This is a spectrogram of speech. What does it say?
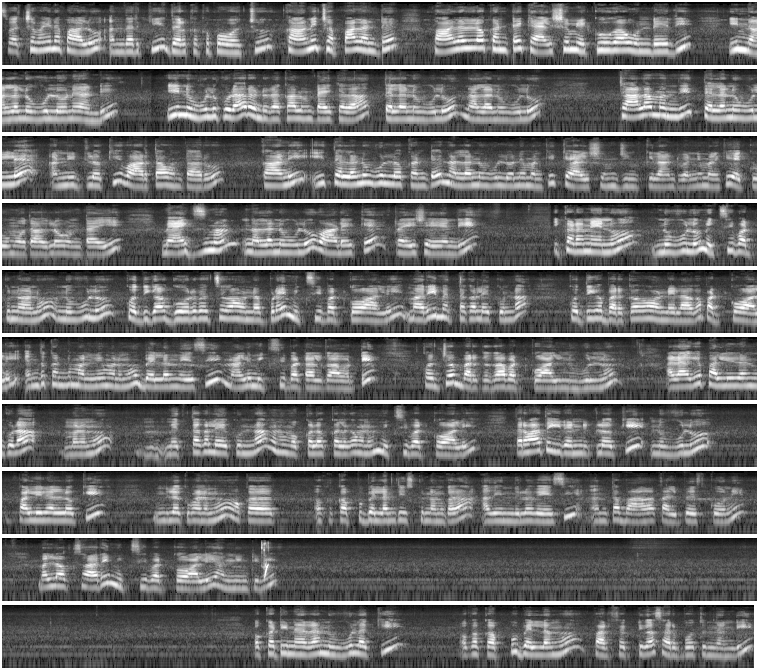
స్వచ్ఛమైన పాలు అందరికీ దొరకకపోవచ్చు. కానీ చెప్పాలంటే పాలల్లో కంటే కాల్షియం ఎక్కువగా ఉండేది ఈ నల్ల నువ్వుల్లోనే అండి. ఈ నువ్వులు కూడా రెండు రకాలు ఉంటాయి కదా. తెల్ల నువ్వులు నల్ల నువ్వులు చాలామంది తెల్ల నువ్వులే అన్నిట్లోకి వాడుతూ ఉంటారు. కానీ ఈ తెల్ల నువ్వుల్లో కంటే నల్ల నువ్వుల్లోనే మనకి కాల్షియం జింక్ ఇలాంటివన్నీ మనకి ఎక్కువ మోతాదులో ఉంటాయి. మ్యాక్సిమం నల్ల నువ్వులు వాడేకే ట్రై చేయండి. ఇక్కడ నేను నువ్వులు మిక్సీ పట్టుకున్నాను. నువ్వులు కొద్దిగా గోరువెచ్చగా ఉన్నప్పుడే మిక్సీ పట్టుకోవాలి. మరీ మెత్తగా లేకుండా కొద్దిగా బరకగా ఉండేలాగా పట్టుకోవాలి. ఎందుకంటే మళ్ళీ మనము బెల్లం వేసి మళ్ళీ మిక్సీ పట్టాలి కాబట్టి కొంచెం బరకగా పట్టుకోవాలి నువ్వులను. అలాగే పల్లీలను కూడా మనము మెత్తగా లేకుండా మనం ఒక్కలొక్కలుగా మనం మిక్సీ పట్టుకోవాలి. తర్వాత ఈ రెండిట్లోకి నువ్వులు పల్లీలలోకి ఇందులోకి మనము ఒక ఒక కప్పు బెల్లం తీసుకున్నాం కదా అది ఇందులో వేసి అంతా బాగా కలిపేసుకొని మళ్ళీ ఒకసారి మిక్సీ పట్టుకోవాలి అన్నింటినీ. ఒకటిన్నర నువ్వులకి ఒక కప్పు బెల్లము పర్ఫెక్ట్గా సరిపోతుందండి.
